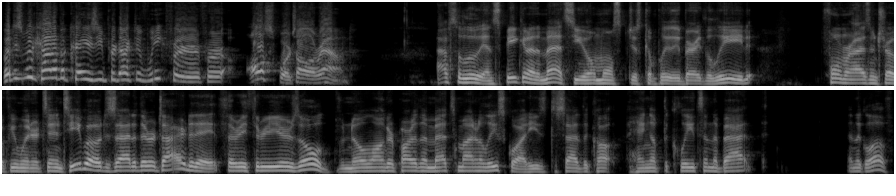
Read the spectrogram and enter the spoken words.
But it's been kind of a crazy, productive week for, for all sports all around. Absolutely. And speaking of the Mets, you almost just completely buried the lead. Former Heisman Trophy winner Tim Tebow decided to retire today at 33 years old, no longer part of the Mets minor league squad. He's decided to call, hang up the cleats and the bat and the glove.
